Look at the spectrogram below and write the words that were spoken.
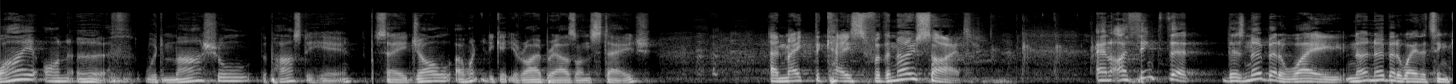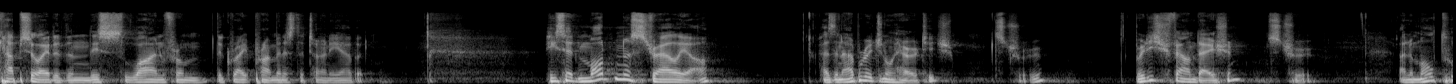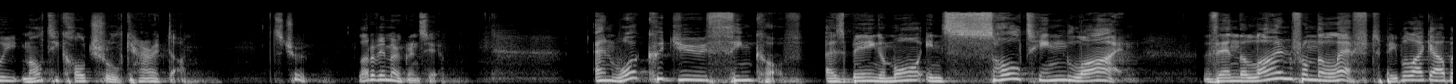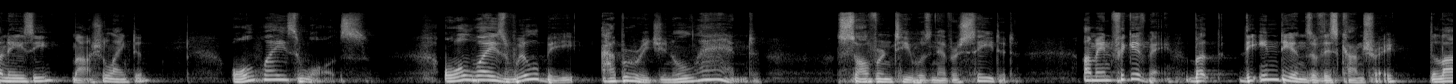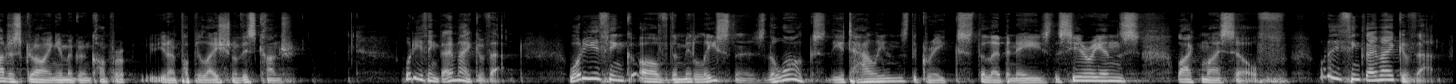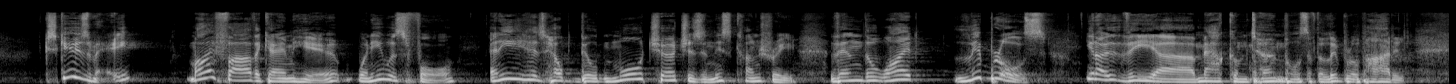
Why on earth would Marshall, the pastor here, say, Joel, I want you to get your eyebrows on stage and make the case for the no side? And I think that there's no better way, no, no better way that's encapsulated than this line from the great Prime Minister Tony Abbott. He said, Modern Australia has an Aboriginal heritage, it's true, British foundation, it's true, and a multi, multicultural character, it's true. A lot of immigrants here. And what could you think of as being a more insulting line than the line from the left? People like Albanese, Marcia Langton, always was, always will be Aboriginal land. Sovereignty was never ceded. I mean, forgive me, but the Indians of this country, the largest growing immigrant you know, population of this country, what do you think they make of that? What do you think of the Middle Easterners, the Wogs, the Italians, the Greeks, the Lebanese, the Syrians, like myself? What do you think they make of that? Excuse me, my father came here when he was four and he has helped build more churches in this country than the white liberals, you know, the uh, Malcolm Turnbulls of the Liberal Party.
